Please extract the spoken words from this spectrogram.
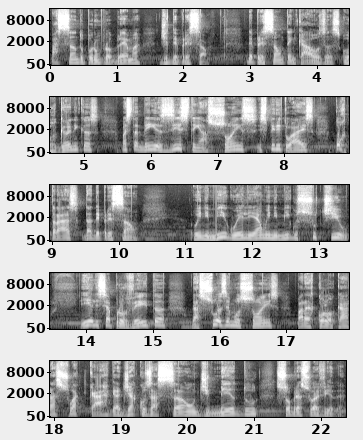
passando por um problema de depressão. Depressão tem causas orgânicas, mas também existem ações espirituais por trás da depressão. O inimigo, ele é um inimigo sutil e ele se aproveita das suas emoções para colocar a sua carga de acusação, de medo sobre a sua vida.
